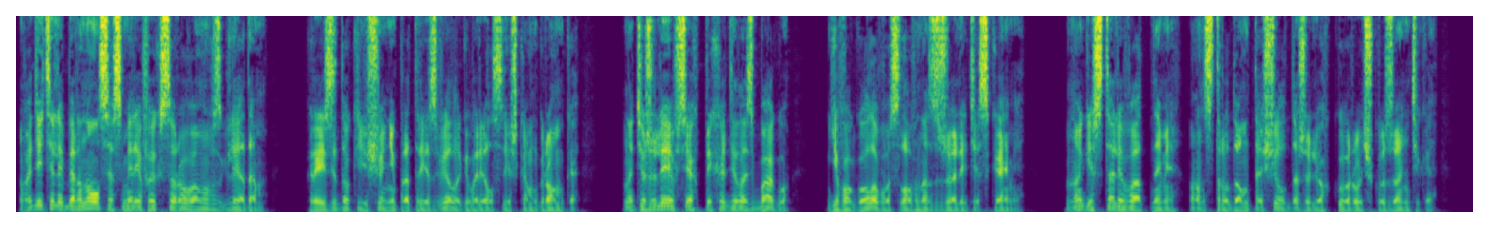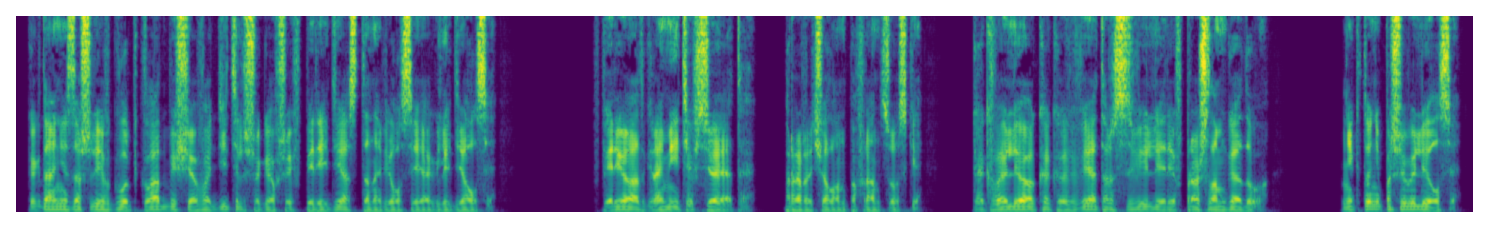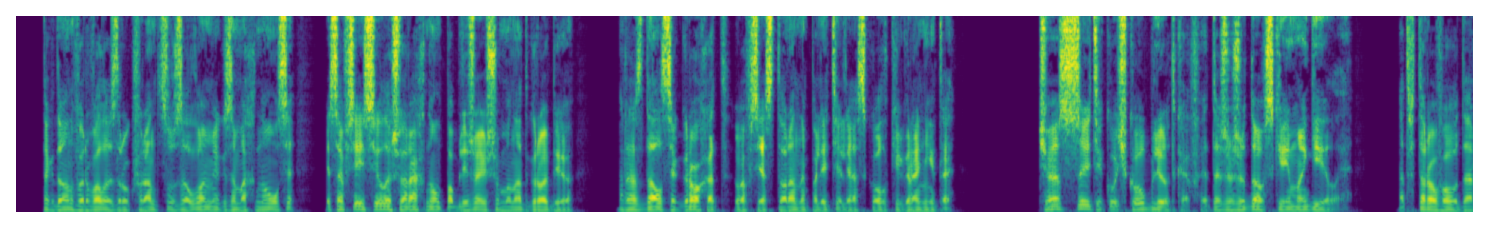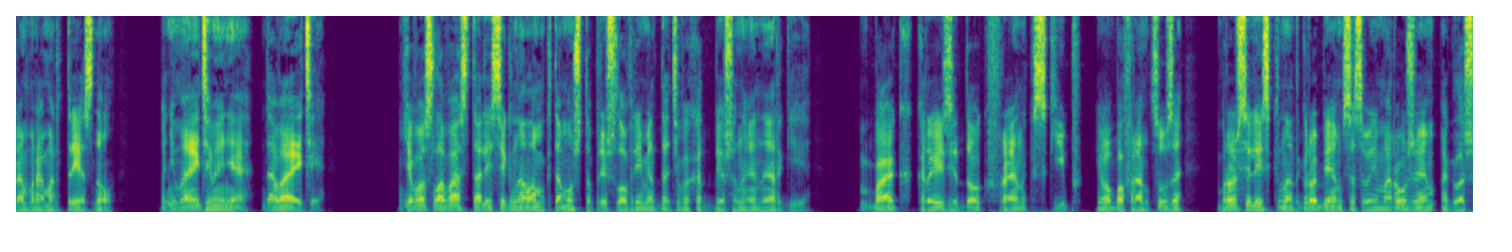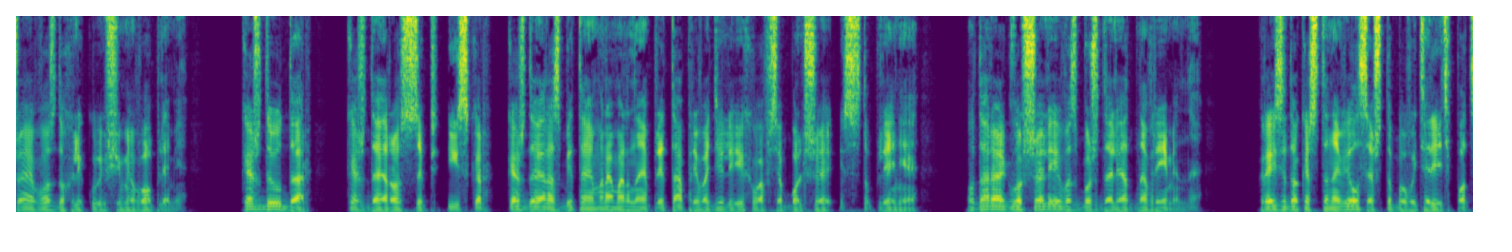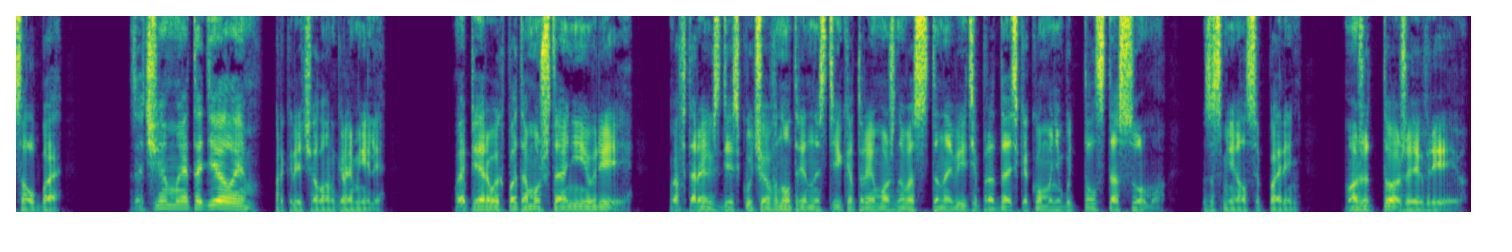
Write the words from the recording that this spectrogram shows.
Водитель обернулся, смерив их суровым взглядом. Крейзи Док еще не протрезвел и говорил слишком громко. Но тяжелее всех приходилось Баку. Его голову словно сжали тисками. Ноги стали ватными, он с трудом тащил даже легкую ручку зонтика. Когда они зашли вглубь кладбища, водитель, шагавший впереди, остановился и огляделся. «Вперед, громите все это!» — прорычал он по-французски. «Как в как в ветер с Виллери в прошлом году!» Никто не пошевелился. Тогда он вырвал из рук француза ломик, замахнулся и со всей силы шарахнул по ближайшему надгробию. Раздался грохот, во все стороны полетели осколки гранита. «Чё ссыте, кучка ублюдков? Это же жидовские могилы!» От второго удара мрамор треснул. «Понимаете меня? Давайте!» Его слова стали сигналом к тому, что пришло время дать выход бешеной энергии. Бак, Крейзи Дог, Фрэнк, Скип и оба француза бросились к надгробиям со своим оружием, оглашая воздух ликующими воплями. Каждый удар, каждая россыпь искр, каждая разбитая мраморная плита приводили их во все большее исступление — Удары оглушали и возбуждали одновременно. Крейзи Док остановился, чтобы вытереть пот со лба. «Зачем мы это делаем?» — прокричал он громиле. «Во-первых, потому что они евреи. Во-вторых, здесь куча внутренностей, которые можно восстановить и продать какому-нибудь толстосуму», — засмеялся парень. «Может, тоже еврею».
